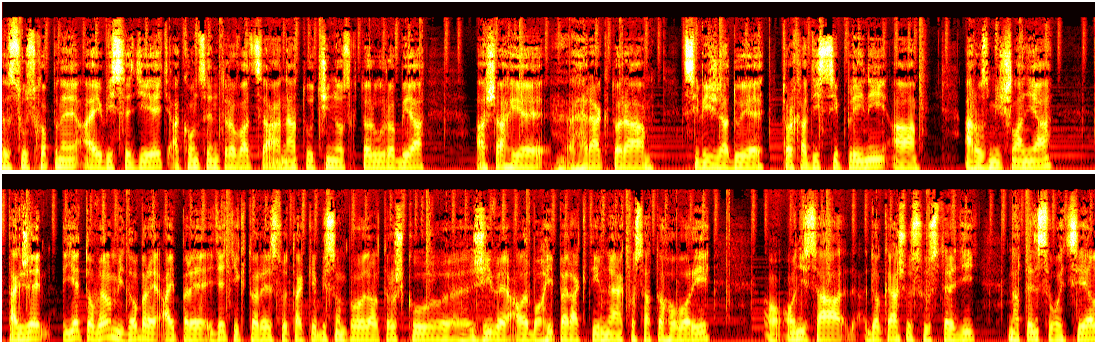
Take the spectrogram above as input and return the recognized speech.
sú schopné aj vysedieť a koncentrovať sa na tú činnosť, ktorú robia a šach je hra, ktorá si vyžaduje trocha disciplíny a, a rozmýšľania. Takže je to veľmi dobré aj pre deti, ktoré sú také, by som povedal, trošku e, živé alebo hyperaktívne, ako sa to hovorí, oni sa dokážu sústrediť na ten svoj cieľ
